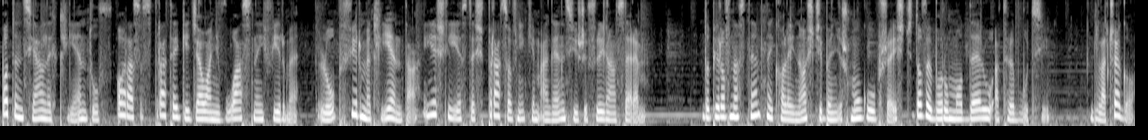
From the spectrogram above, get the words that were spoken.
potencjalnych klientów oraz strategię działań własnej firmy lub firmy klienta, jeśli jesteś pracownikiem agencji czy freelancerem. Dopiero w następnej kolejności będziesz mógł przejść do wyboru modelu atrybucji. Dlaczego?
